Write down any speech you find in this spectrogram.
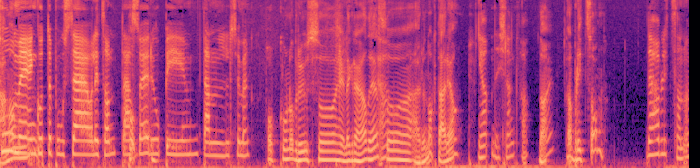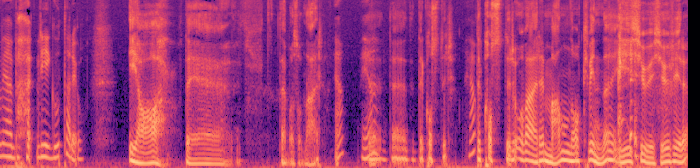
To man- med en godtepose og litt sånt, der Pop- så er du oppe i den summen. Popkorn og brus og hele greia, det, så er du nok der, ja. Ja, det er ikke langt fra. Nei, det har blitt sånn. Det har blitt sånn, og vi, har bare, vi godtar det jo. Ja, det, det er bare sånn det er. Ja, ja. Det, det, det koster. Ja. Det koster å være mann og kvinne i 2024.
